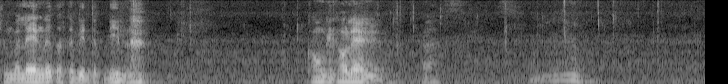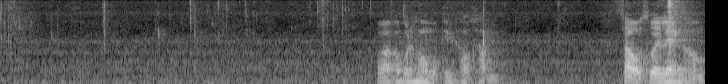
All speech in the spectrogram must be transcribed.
ถึงมาแรงเด้อแต่ตะเวนตกดินนะของกินข้าวแรงอยู่อะ เพ ราะว่าเขาบนห้องมากินข้าวคำเศร้าสวยแรงเขาห้อง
